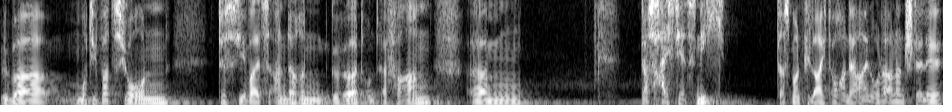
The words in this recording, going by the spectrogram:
über Motivation des jeweils anderen gehört und erfahren. Ähm, das heißt jetzt nicht, dass man vielleicht auch an der einen oder anderen Stelle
